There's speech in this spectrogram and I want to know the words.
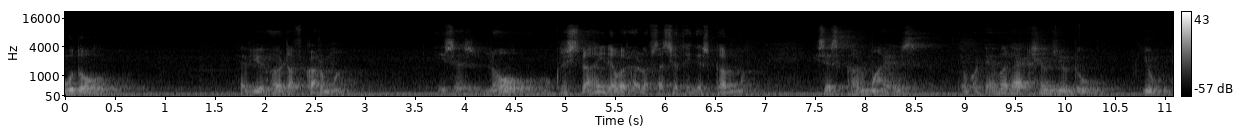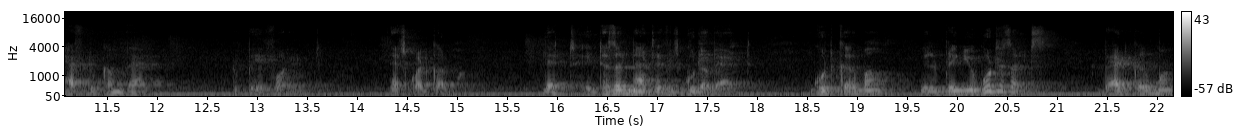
Udo, have you heard of karma? He says, No, Krishna, I never heard of such a thing as karma. He says, Karma is that whatever actions you do, you have to come back to pay for it. That's called karma. That it doesn't matter if it's good or bad. Good karma will bring you good results. Bad karma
